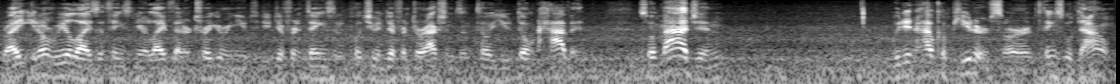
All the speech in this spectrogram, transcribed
Right? You don't realize the things in your life that are triggering you to do different things and put you in different directions until you don't have it. So imagine we didn't have computers or things go down.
